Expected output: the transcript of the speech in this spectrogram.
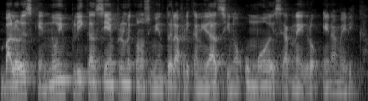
valores que no implican siempre un reconocimiento de la africanidad, sino un modo de ser negro en América.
